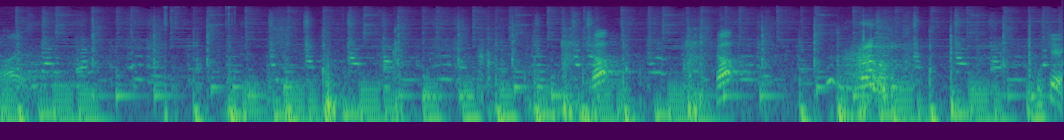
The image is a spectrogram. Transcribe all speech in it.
Nice. 자, 자. 오케이,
